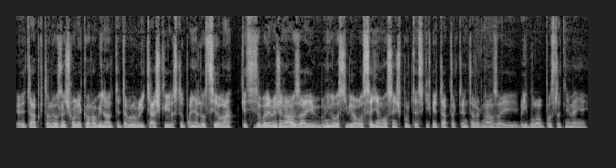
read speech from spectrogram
etap, ktoré označovali ako rovinaté, tak robili ťažké stúpania do cieľa. Keď si zoberieme, že naozaj v minulosti bývalo 7-8 športovských etap, tak tento rok naozaj ich bolo podstatne menej.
